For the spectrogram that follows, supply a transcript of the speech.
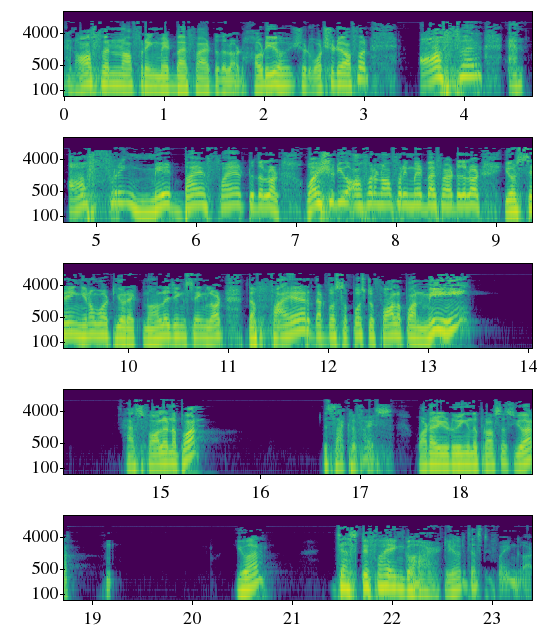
And offer an offering made by fire to the Lord. How do you, should, what should you offer? Offer an offering made by fire to the Lord. Why should you offer an offering made by fire to the Lord? You're saying, you know what? You're acknowledging saying, Lord, the fire that was supposed to fall upon me has fallen upon the sacrifice. What are you doing in the process? You are, you are justifying God. You are justifying God.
